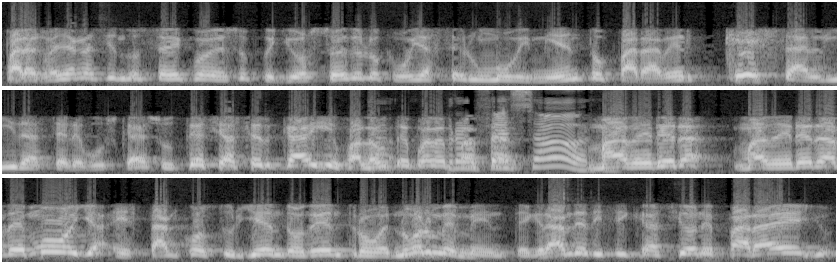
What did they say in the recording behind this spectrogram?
Para que vayan haciéndose eco de eso, pues yo soy de lo que voy a hacer un movimiento para ver qué salida se le busca a eso. Usted se acerca ahí, ojalá usted pueda pasar. Profesor. Maderera, maderera de Moya, están construyendo dentro enormemente, grandes edificaciones para ellos,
